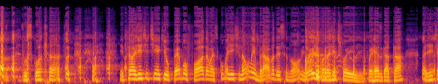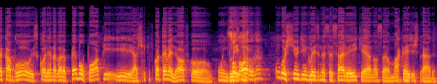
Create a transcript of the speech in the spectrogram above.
buscou tanto. Então a gente tinha aqui o Pebble Foda, mas como a gente não lembrava desse nome hoje, quando a gente foi, foi resgatar, a gente acabou escolhendo agora Pebble Pop e achei que ficou até melhor, ficou com inglês. Sonoro, né? Um gostinho de inglês necessário aí, que é a nossa marca registrada.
